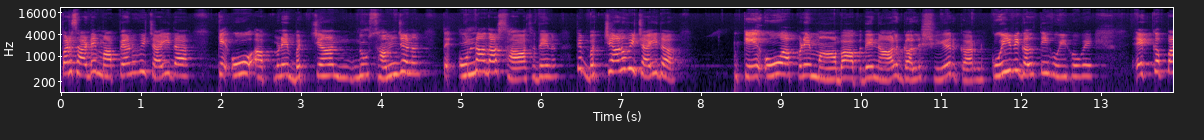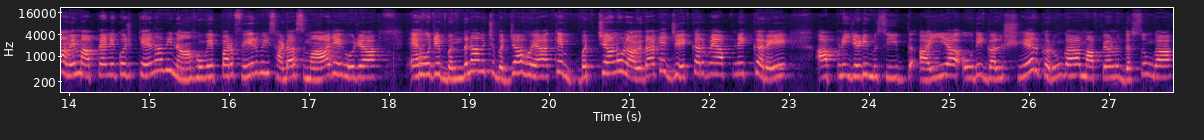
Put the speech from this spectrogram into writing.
ਪਰ ਸਾਡੇ ਮਾਪਿਆਂ ਨੂੰ ਵੀ ਚਾਹੀਦਾ ਕਿ ਉਹ ਆਪਣੇ ਬੱਚਿਆਂ ਨੂੰ ਸਮਝਣ ਤੇ ਉਹਨਾਂ ਦਾ ਸਾਥ ਦੇਣ। ਤੇ ਬੱਚਿਆਂ ਨੂੰ ਵੀ ਚਾਹੀਦਾ ਕਿ ਉਹ ਆਪਣੇ ਮਾਪੇ ਦੇ ਨਾਲ ਗੱਲ ਸ਼ੇਅਰ ਕਰਨ, ਕੋਈ ਵੀ ਗਲਤੀ ਹੋਈ ਹੋਵੇ, ਇੱਕ ਭਾਵੇਂ ਮਾਪਿਆਂ ਨੇ ਕੁਝ ਕਹਿਣਾ ਵੀ ਨਾ ਹੋਵੇ, ਪਰ ਫਿਰ ਵੀ ਸਾਡਾ ਸਮਾਜ ਇਹੋ ਜਿਹਾ, ਇਹੋ ਜਿਹੇ ਬੰਧਨਾਂ ਵਿੱਚ ਵੱਜਾ ਹੋਇਆ ਕਿ ਬੱਚਿਆਂ ਨੂੰ ਲੱਗਦਾ ਕਿ ਜੇਕਰ ਮੈਂ ਆਪਣੇ ਘਰੇ ਆਪਣੀ ਜਿਹੜੀ ਮੁਸੀਬਤ ਆਈ ਆ, ਉਹਦੀ ਗੱਲ ਸ਼ੇਅਰ ਕਰੂੰਗਾ, ਮਾਪਿਆਂ ਨੂੰ ਦੱਸੂੰਗਾ,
